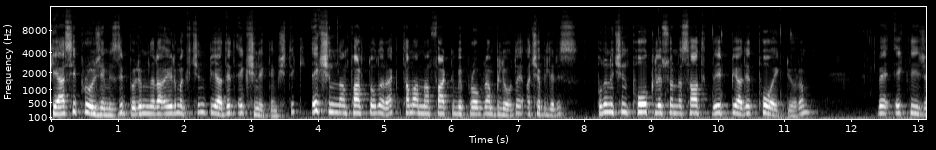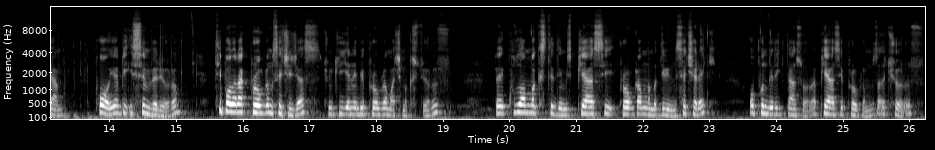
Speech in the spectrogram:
PLC projemizi bölümlere ayırmak için bir adet action eklemiştik. Action'dan farklı olarak tamamen farklı bir program bloğu da açabiliriz. Bunun için PO klasörüne sağ tıklayıp bir adet PO ekliyorum. Ve ekleyeceğim PO'ya bir isim veriyorum. Tip olarak programı seçeceğiz. Çünkü yeni bir program açmak istiyoruz. Ve kullanmak istediğimiz PLC programlama dilini seçerek Open dedikten sonra PLC programımızı açıyoruz.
